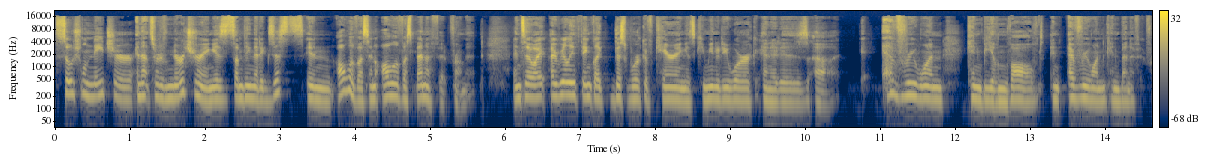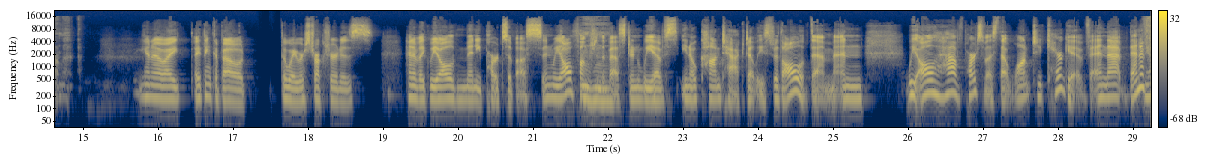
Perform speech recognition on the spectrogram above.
social nature and that sort of nurturing is something that exists in all of us and all of us benefit from it. And so i, I really think like this work of caring is community work and it is uh everyone can be involved and everyone can benefit from it. You know, I I think about the way we're structured is kind of like we all have many parts of us and we all function the Mhm. best and we have, you know, contact at least with all of them and we all have parts of us that want to caregive and that benefit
